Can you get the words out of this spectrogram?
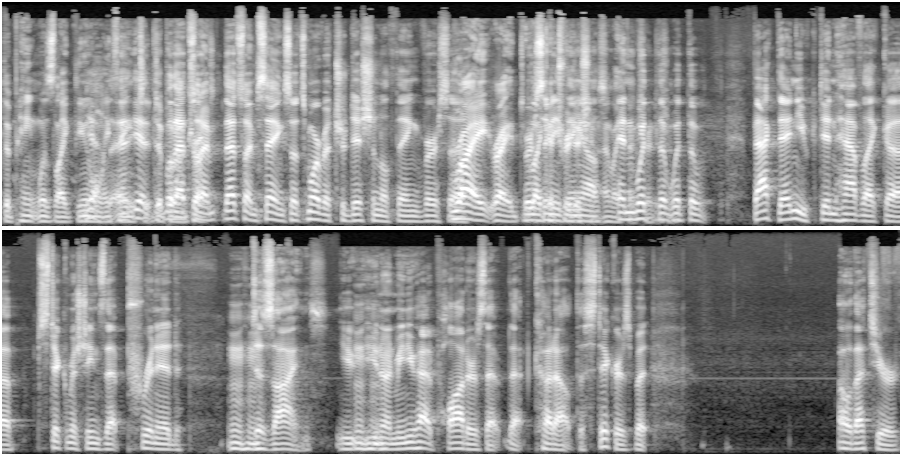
the paint was like the only uh, thing yeah, to, to well, put on that's what. I'm. That's what I'm saying. So it's more of a traditional thing versus Right, right. versus Like anything else. Like and with tradition. the with the back then, you didn't have like uh, sticker machines that printed Mm-hmm. designs. You you know what I mean. You had plotters that that cut out the stickers, but oh, that's your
